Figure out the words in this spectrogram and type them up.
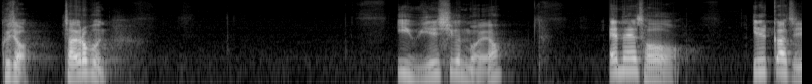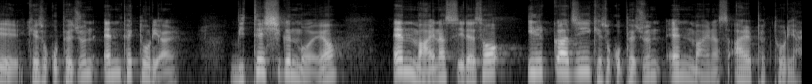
그죠? 자, 여러분. 이 위의 식은 뭐예요? n에서 1까지 계속 곱해준 n 팩토리얼. 밑에 식은 뭐예요? N-1에서 1까지 계속 곱해준 n-r 팩토리얼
